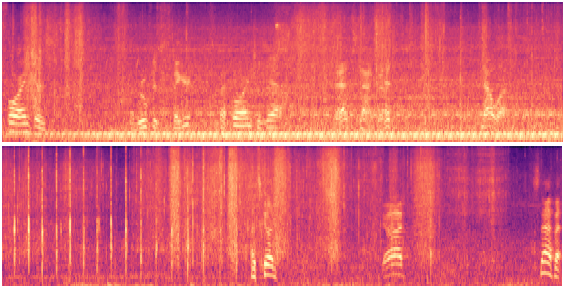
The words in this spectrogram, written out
Four inches. The roof is bigger. By four inches, yeah. That's not good. Now what? That's good. Good. Snap it.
